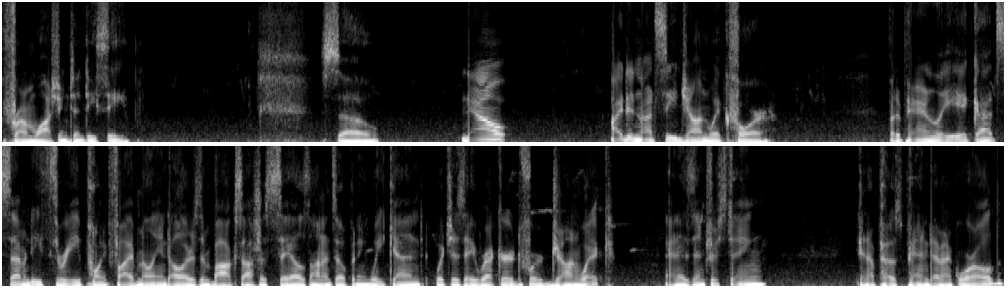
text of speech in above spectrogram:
from Washington D.C. So now I did not see John Wick 4, but apparently it got $73.5 million in box office sales on its opening weekend, which is a record for John Wick and is interesting in a post pandemic world.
